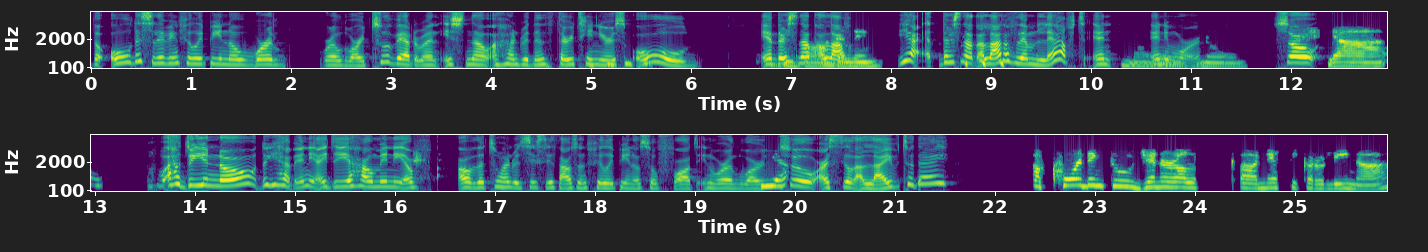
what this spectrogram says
the oldest living Filipino World World War II veteran is now 113 years old. And there's not a lot. boggling. Yeah, there's not a lot of them left. And no, anymore. No. So Yeah. Do you know? Do you have any idea how many of of the 260,000 Filipinos who fought in World War Yeah. II are still alive today? According to General uh, Nesty Carolina,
